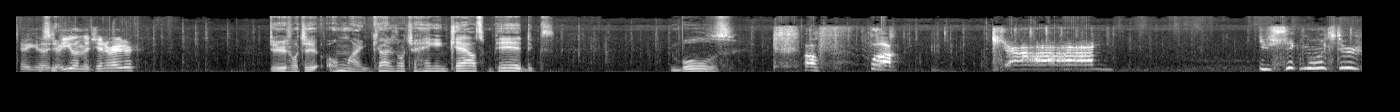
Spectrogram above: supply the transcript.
There he Is goes. he- Are you on the generator? Dude, there's a bunch of, oh my god, there's a bunch of hanging cows and pigs. And bulls. Oh fuck! God! You sick monster!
